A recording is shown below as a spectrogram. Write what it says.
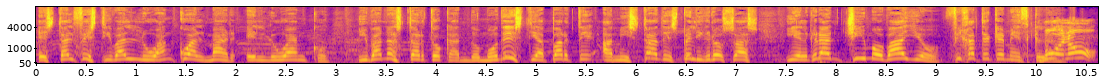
está el Festival Luanco al Mar, en Luanco, y van a estar tocando Modestia aparte, Amistades Peligrosas y el gran Chimo Bayo. Fíjate qué mezcla. Bueno,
